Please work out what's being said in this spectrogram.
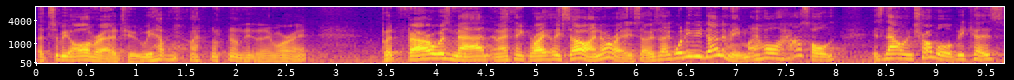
That should be all of our attitude. We have one. we don't need it anymore, right? But Pharaoh was mad, and I think rightly so. I know rightly so. He's like, "What have you done to me? My whole household is now in trouble because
